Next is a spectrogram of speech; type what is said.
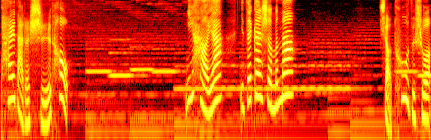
拍打着石头。你好呀，你在干什么呢？小兔子说：“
